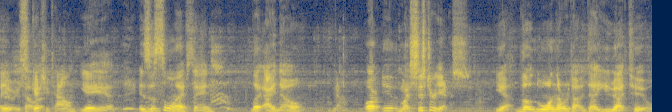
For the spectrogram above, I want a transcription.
I know what you're talking sketchy town. Yeah, yeah. yeah. Is this the one I've seen? Like I know. No, or uh, my sister, yes. Yeah, the, the one that we're talking. That you got two.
